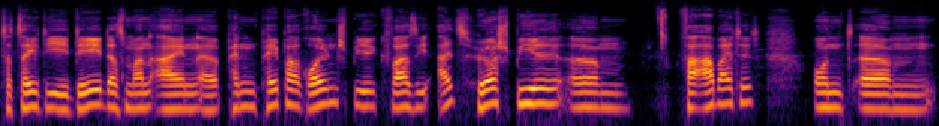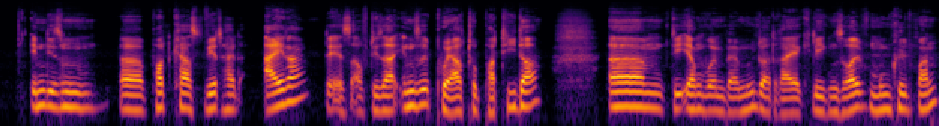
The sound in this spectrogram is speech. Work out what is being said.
tatsächlich die Idee, dass man ein äh, Pen-and-Paper-Rollenspiel quasi als Hörspiel ähm, verarbeitet. Und ähm, in diesem äh, Podcast wird halt einer, der ist auf dieser Insel Puerto Partida, ähm, die irgendwo im Bermuda-Dreieck liegen soll, munkelt man,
